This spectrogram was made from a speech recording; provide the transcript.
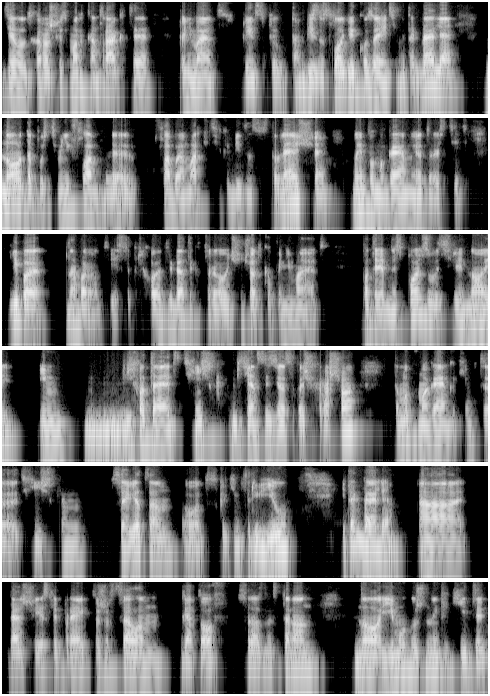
делают хорошие смарт-контракты, понимают, в принципе, там, бизнес-логику за этим и так далее, но, допустим, у них слабая, слабая маркетинг и бизнес-составляющая, мы им помогаем ее дорастить. Либо наоборот, если приходят ребята, которые очень четко понимают потребность пользователей, но им не хватает технической компетенции сделать это очень хорошо, то мы помогаем каким-то техническим советам, вот, каким-то ревью и так далее. А дальше, если проект уже в целом готов с разных сторон, но ему нужны какие-то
